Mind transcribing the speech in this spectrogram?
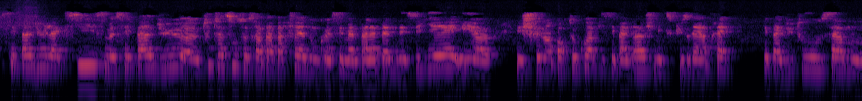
c'est pas du laxisme c'est pas du de toute façon ce sera pas parfait donc c'est même pas la peine d'essayer et, et je fais n'importe quoi, puis c'est pas grave, je m'excuserai après. C'est pas du tout ça mon.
